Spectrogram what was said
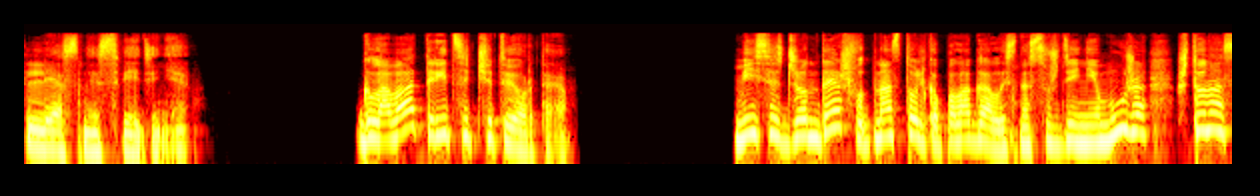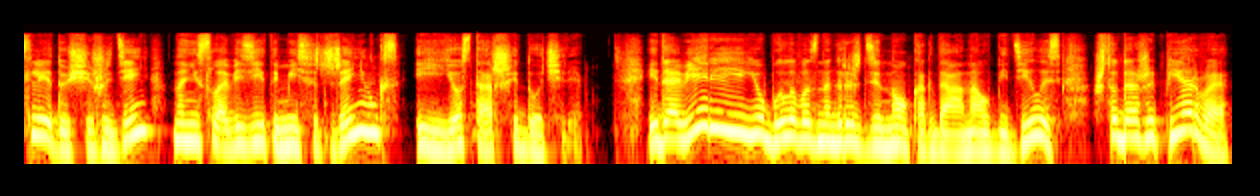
лестные сведения. Глава 34. Миссис Джон Дэшвуд настолько полагалась на суждение мужа, что на следующий же день нанесла визиты миссис Дженнингс и ее старшей дочери. И доверие ее было вознаграждено, когда она убедилась, что даже первая,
